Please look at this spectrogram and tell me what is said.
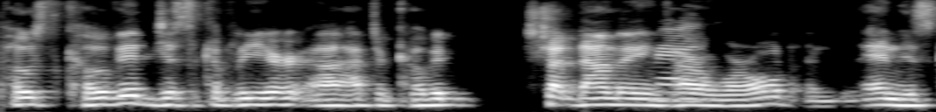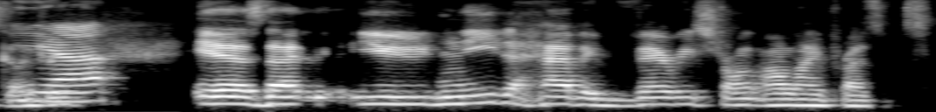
post COVID, just a couple of years uh, after COVID shut down the entire right. world and, and this country. Yeah. Is that you need to have a very strong online presence.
